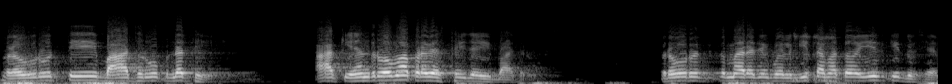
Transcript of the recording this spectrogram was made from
પ્રવૃત્તિ બાધરૂપ નથી. આ કેન્દ્રોમાં પ્રવેશ થઈ જાય એ બાધરૂપ. પ્રવૃત્તિ તમારે જે ગીતામાં તો એ જ કીધું છે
